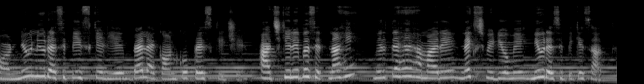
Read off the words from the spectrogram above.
और न्यू न्यू रेसिपीज़ के लिए बेल आइकॉन को प्रेस कीजिए। आज के लिए बस इतना ही। मिलते हैं हमारे नेक्स्ट वीडियो में न्यू रेसिपी के साथ।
